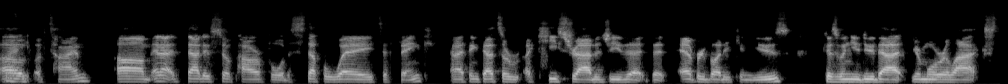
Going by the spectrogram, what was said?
of, right. of time um, and I, that is so powerful to step away to think. And I think that's a, a key strategy that that everybody can use because when you do that, you're more relaxed,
